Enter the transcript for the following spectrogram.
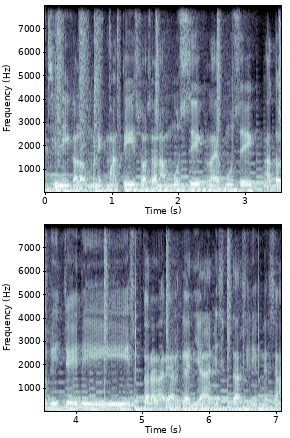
Sini kalau menikmati suasana musik, live musik atau DJ di seputaran area Legan ya di sekitar sini pemirsa.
